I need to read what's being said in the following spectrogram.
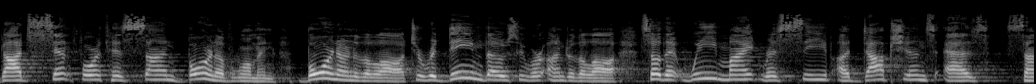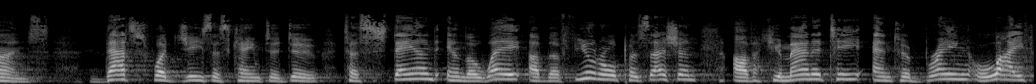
God sent forth His Son, born of woman, born under the law, to redeem those who were under the law, so that we might receive adoptions as sons. That's what Jesus came to do, to stand in the way of the funeral procession of humanity and to bring life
